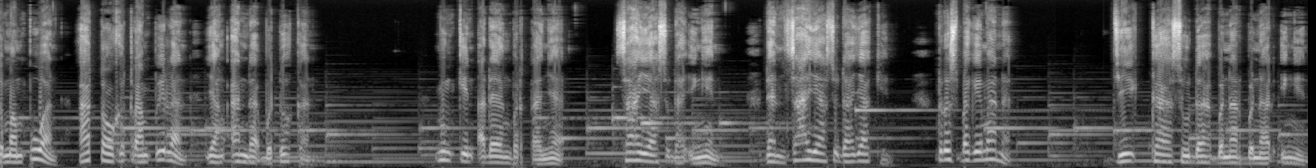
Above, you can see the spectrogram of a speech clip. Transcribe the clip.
kemampuan atau keterampilan yang Anda butuhkan. Mungkin ada yang bertanya, "Saya sudah ingin dan saya sudah yakin. Terus bagaimana?" Jika sudah benar-benar ingin,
